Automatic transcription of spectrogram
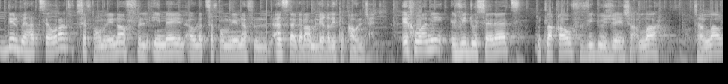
دير بها التصاورات وتصيفطهم لينا في الإيميل أو تصيفطهم لينا في الإنستغرام اللي غادي تلقاو لتحت. إخواني الفيديو سالات نتلاقاو في الفيديو الجاي إن شاء الله. تهلاو.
